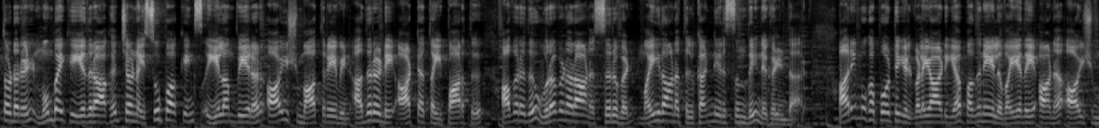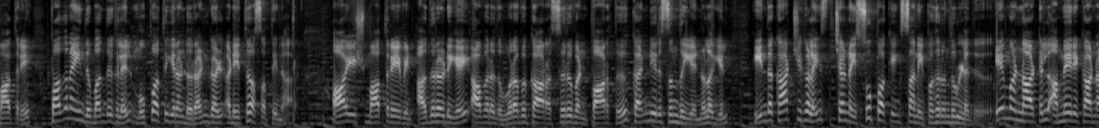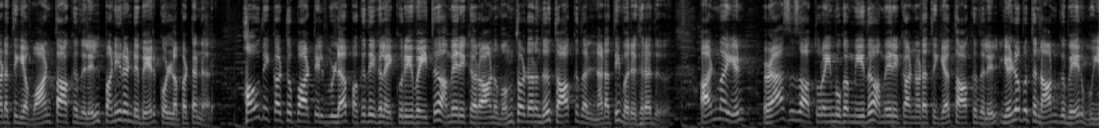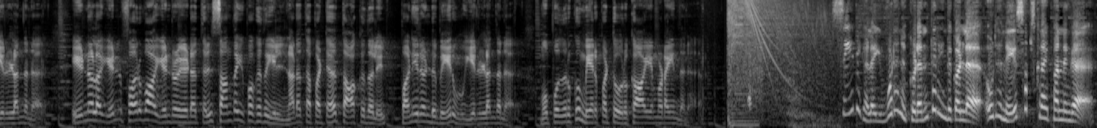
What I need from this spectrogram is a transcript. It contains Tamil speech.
தொடரில் மும்பைக்கு எதிராக சென்னை சூப்பர் கிங்ஸ் இளம் வீரர் ஆயுஷ் மாத்ரேவின் அதிரடி ஆட்டத்தை பார்த்து அவரது உறவினரான சிறுவன் மைதானத்தில் கண்ணீர் சிந்தி நெகிழ்ந்தார். அறிமுக போட்டியில் விளையாடிய பதினேழு வயதே ஆன ஆயுஷ் மாத்ரே பதினைந்து பந்துகளில் முப்பத்தி இரண்டு ரன்கள் அடித்து அசத்தினார். ஆயுஷ் மாத்ரேவின் அதிரடியை அவரது உறவுக்கார சிறுவன் பார்த்து கண்ணீர் சிந்திய நிலையில் இந்த காட்சிகளை சென்னை சூப்பர் கிங்ஸ் அணி பகிர்ந்துள்ளது. ஏமன் நாட்டில் அமெரிக்கா நடத்திய வான் தாக்குதலில் பனிரெண்டு பேர் கொல்லப்பட்டனர். ஹவுதி கட்டுப்பாட்டில் உள்ள பகுதிகளை குறிவைத்து அமெரிக்க ராணுவம் தொடர்ந்து தாக்குதல் நடத்தி வருகிறது. அண்மையில் ராசிசா துறைமுகம் மீது அமெரிக்கா நடத்திய தாக்குதலில் எழுபத்து நான்கு பேர் உயிரிழந்தனர். இந்நிலையில் ஃபர்வா என்ற இடத்தில் சந்தை பகுதியில் நடத்தப்பட்ட தாக்குதலில் பனிரெண்டு பேர் உயிரிழந்தனர். முப்பதற்கும் மேற்பட்டோர் காயமடைந்தனர். செய்திகளை உடனுக்குடன் தெரிந்து கொள்ள உடனே சப்ஸ்கிரைப் பண்ணுங்க.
